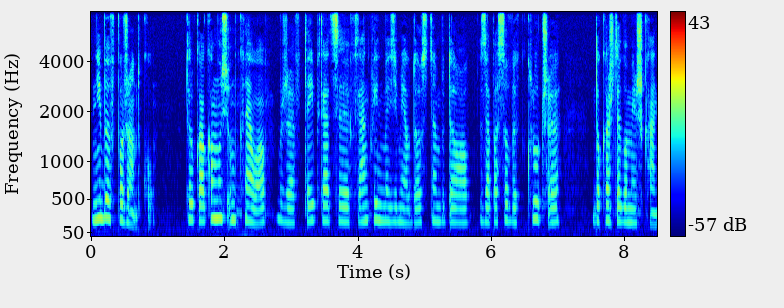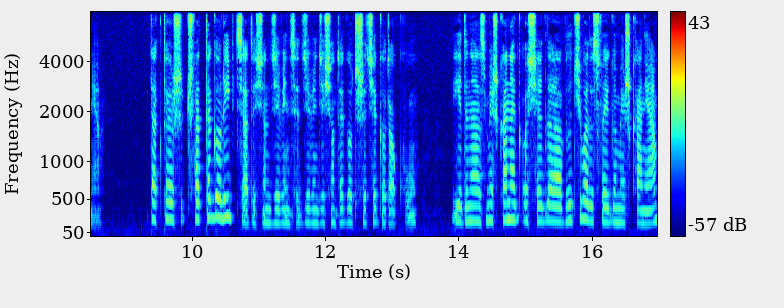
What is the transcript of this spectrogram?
Niby w porządku. Tylko komuś umknęło, że w tej pracy Franklin będzie miał dostęp do zapasowych kluczy do każdego mieszkania. Tak też 4 lipca 1993 roku jedna z mieszkanek osiedla wróciła do swojego mieszkania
